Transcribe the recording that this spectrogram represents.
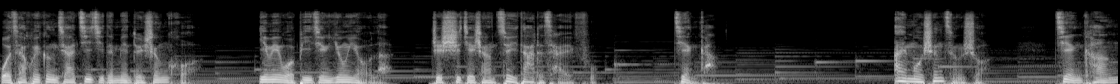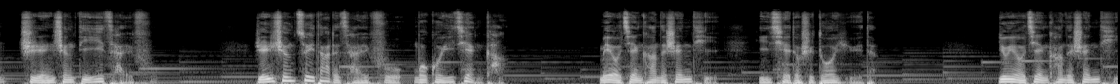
我才会更加积极的面对生活，因为我毕竟拥有了这世界上最大的财富——健康。爱默生曾说：“健康是人生第一财富，人生最大的财富莫过于健康。没有健康的身体，一切都是多余的。拥有健康的身体。”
